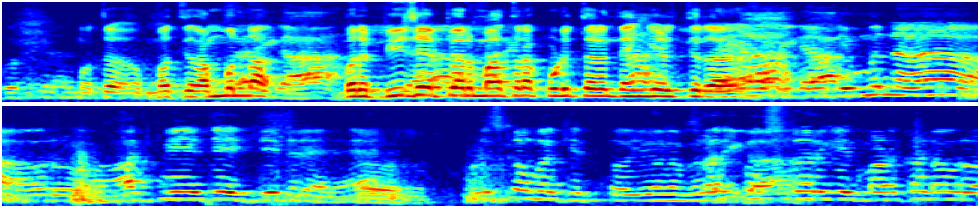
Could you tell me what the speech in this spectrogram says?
ಗೊತ್ತಿರೋ ಮತ್ತೆ ಮತ್ತೆ ನಮ್ಮನ್ನ ಬರೀ ಬಿಜೆಪಿ ಅವ್ರು ಮಾತ್ರ ಕುಡಿತಾರೆ ಅಂತ ಹೆಂಗೆ ಹೇಳ್ತೀರಾ? ನಿಮ್ಮನ್ನ ಅವರು ಆತ್ಮೀಯತೆ ಇದ್ದಿದ್ರೆ ಉಳಿಸ್ಕೊಬೇಕಿತ್ತು. ಇವಾಗ ವಿರೋಧ ಪಕ್ಷದವ್ರಿಗೆ ಇದ್ ಮಾಡ್ಕೊಂಡು ಅವರು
